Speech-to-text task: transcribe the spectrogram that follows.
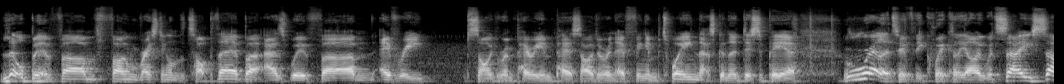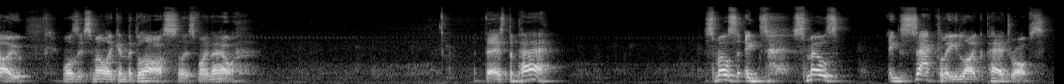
Little bit of um, foam resting on the top there, but as with um, every cider and perry and pear cider and everything in between, that's going to disappear relatively quickly, I would say. So, what does it smell like in the glass? Let's find out. There's the pear. Smells ex smells exactly like pear drops.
